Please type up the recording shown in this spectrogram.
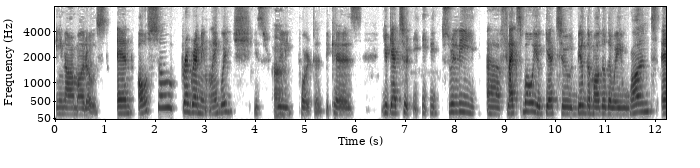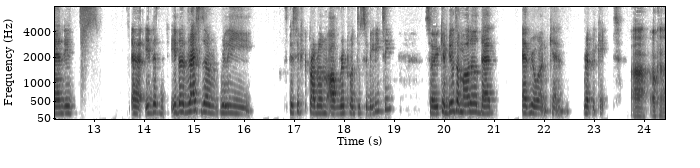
in our models. And also, programming language is uh. really important because you get to, it, it's really uh, flexible. You get to build the model the way you want, and it's uh, it it addresses the really specific problem of reproducibility. So you can build a model that everyone can replicate. Ah, okay,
